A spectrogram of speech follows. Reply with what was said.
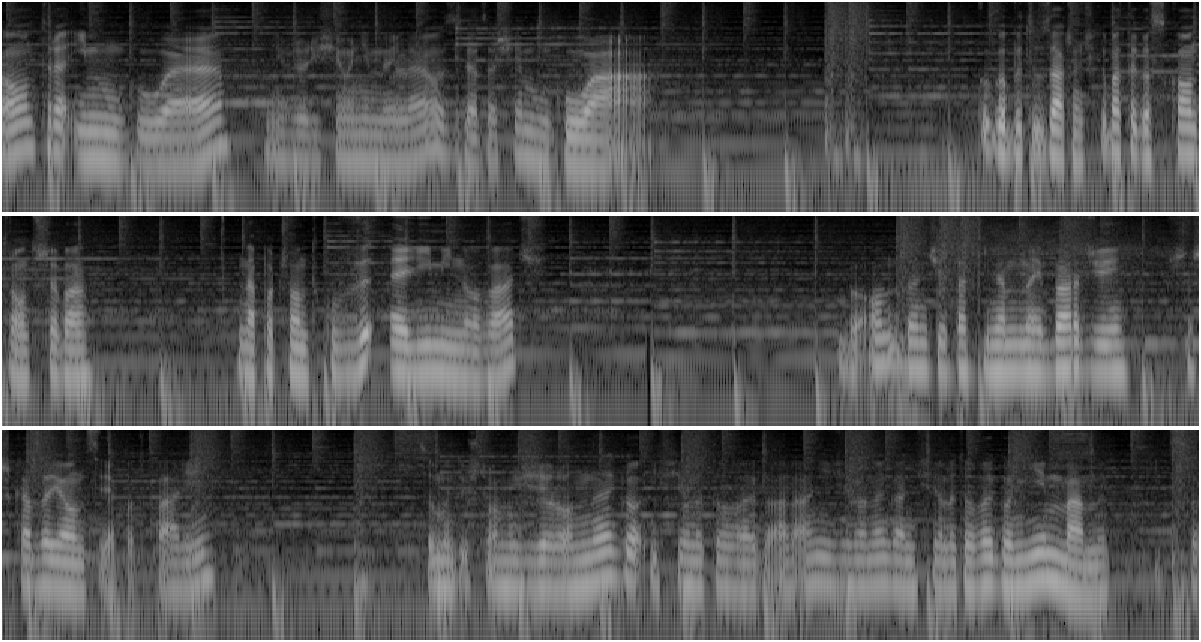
Kontrę i mgłę. Jeżeli się nie mylę, zgadza się mgła. Kogo by tu zacząć? Chyba tego z kontrą trzeba na początku wyeliminować. Bo on będzie taki nam najbardziej przeszkadzający jak odpali. Co my tu już mamy zielonego i fioletowego, ale ani zielonego, ani fioletowego nie mamy póki co.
